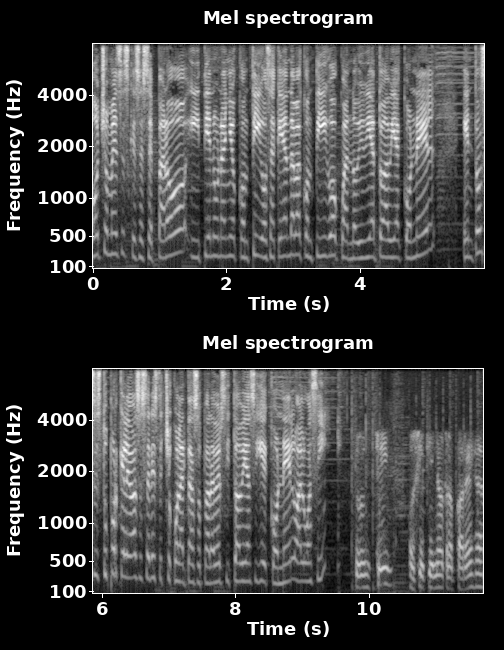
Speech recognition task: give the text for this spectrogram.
ocho meses que se separó y tiene un año contigo. O sea, que ella andaba contigo cuando vivía todavía con él. Entonces, ¿tú por qué le vas a hacer este chocolatazo? ¿Para ver si todavía sigue con él o algo así? Sí, o si tiene otra pareja,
